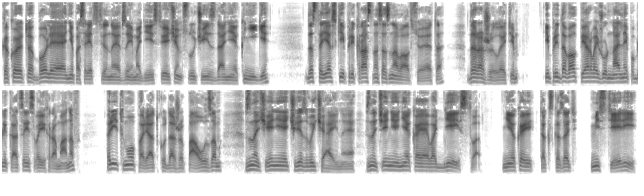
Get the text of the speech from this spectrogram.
какое-то более непосредственное взаимодействие, чем в случае издания книги. Достоевский прекрасно сознавал все это, дорожил этим и придавал первой журнальной публикации своих романов ритму, порядку, даже паузам, значение чрезвычайное, значение некоего действа, некой, так сказать, мистерии.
